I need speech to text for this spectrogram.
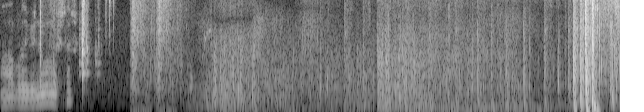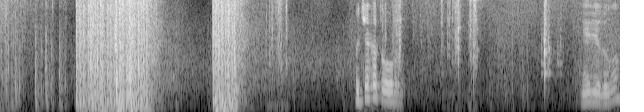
Aa burada birini vurmuşlar. Bıçak at Uğur. Ne diyordu bu?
